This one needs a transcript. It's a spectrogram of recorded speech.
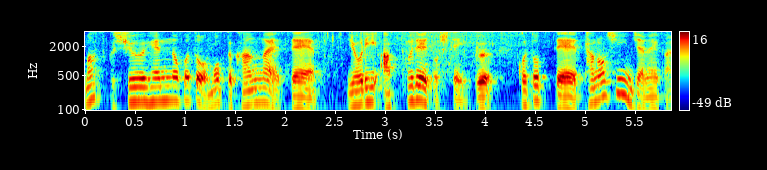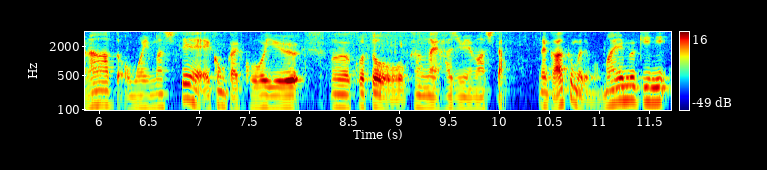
マスク周辺のことをもっと考えてよりアップデートしていくことって楽しいんじゃないかなと思いまして今回こういうことを考え始めました。なんかあくまでも前向きに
